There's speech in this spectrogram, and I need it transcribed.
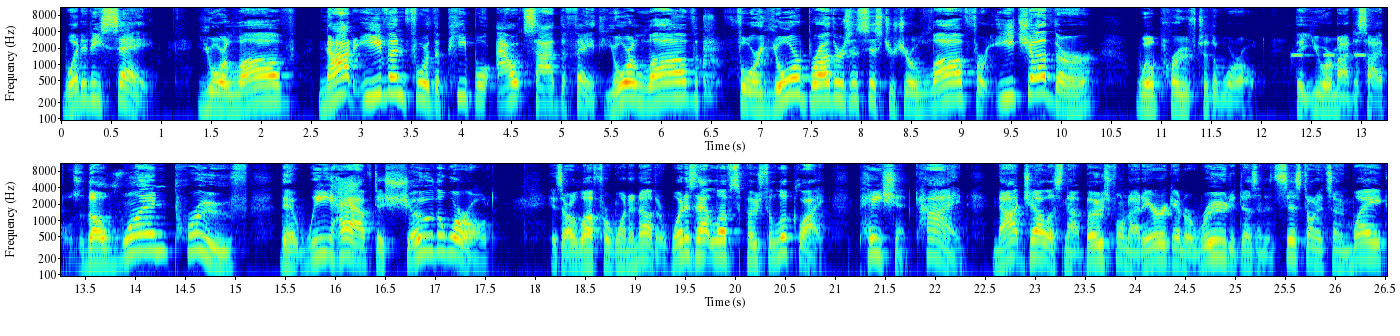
What did he say? Your love, not even for the people outside the faith, your love for your brothers and sisters, your love for each other will prove to the world that you are my disciples. The one proof that we have to show the world is our love for one another. What is that love supposed to look like? Patient, kind, not jealous, not boastful, not arrogant or rude. It doesn't insist on its own way.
